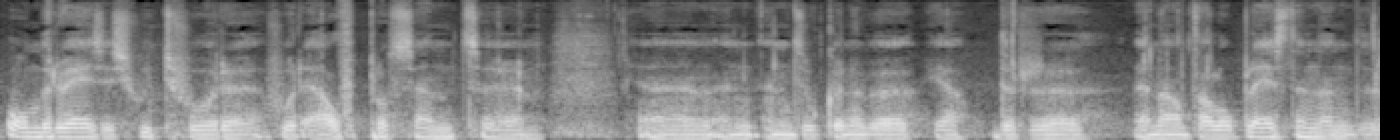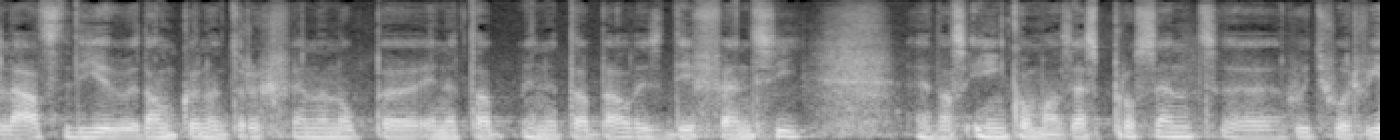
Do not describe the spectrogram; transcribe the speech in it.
Onderwijs is goed voor, voor 11 procent. En, en, zo kunnen we ja, er een aantal oplijsten. En de laatste die we dan kunnen terugvinden op, in, het tab in het tabel is defensie. En dat is 1,6 procent, goed voor 4,4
